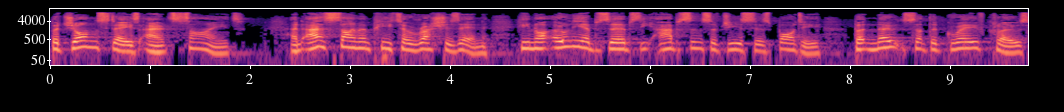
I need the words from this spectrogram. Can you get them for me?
but John stays outside. And as Simon Peter rushes in, he not only observes the absence of Jesus' body, but notes that the grave clothes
